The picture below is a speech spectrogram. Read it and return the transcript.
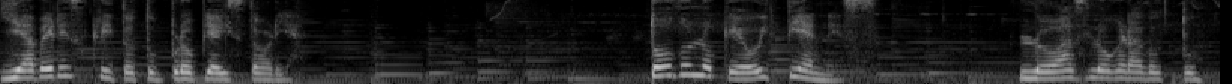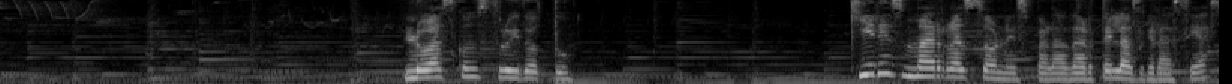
y haber escrito tu propia historia. Todo lo que hoy tienes, lo has logrado tú. Lo has construido tú. ¿Quieres más razones para darte las gracias?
